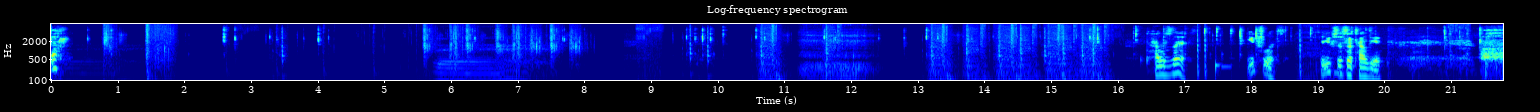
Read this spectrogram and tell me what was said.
The hell is this? Useless. Useless, I tell you. Oh,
